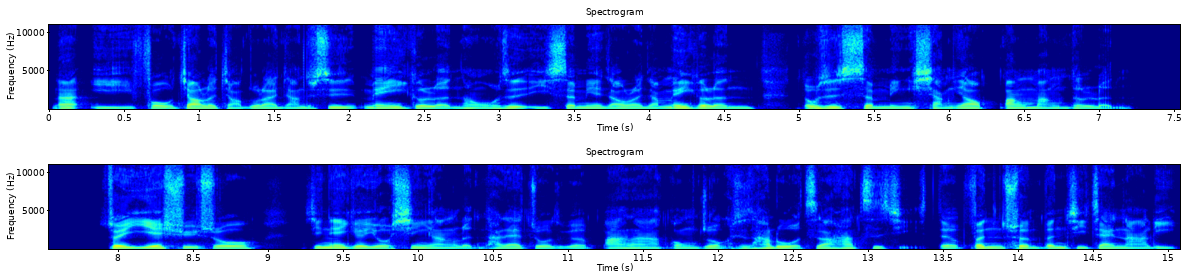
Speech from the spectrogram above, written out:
那以佛教的角度来讲，就是每一个人哦，或是以神明的角度来讲，每一个人都是神明想要帮忙的人。所以也许说，今天一个有信仰人，他在做这个巴纳工作，可是他如果知道他自己的分寸分际在哪里。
